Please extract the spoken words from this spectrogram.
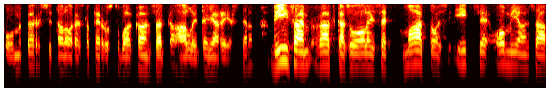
puhumme pörssitaloudesta perustuva kansanhallintajärjestelmä. Viisain ratkaisu olisi, että maat olisi itse omiansa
